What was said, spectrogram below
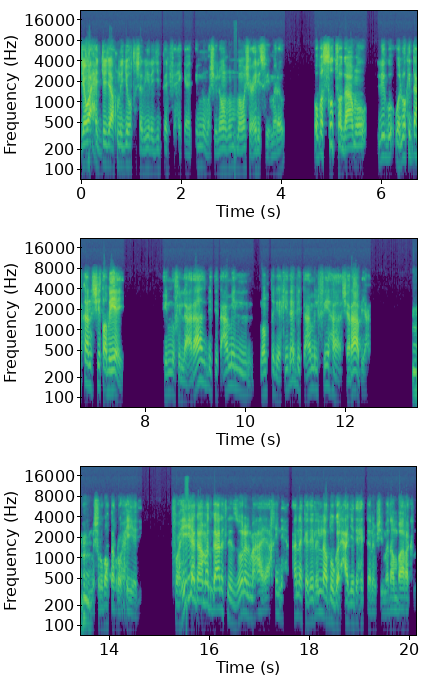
جاء واحد جا جاتني جوطة شديدة جدا في حكاية إنه مشوا لهم هم مشوا عرس في مرو وبالصدفة قاموا لقوا والوقت ده كان شيء طبيعي. إنه في الأعراس بتتعمل منطقة كده بيتعمل فيها شراب يعني. المشروبات الروحية دي. فهي قامت قالت للزول اللي معايا يا أخي أنا كده إلا ادوق الحاجة دي حتى نمشي ما دام باركنا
